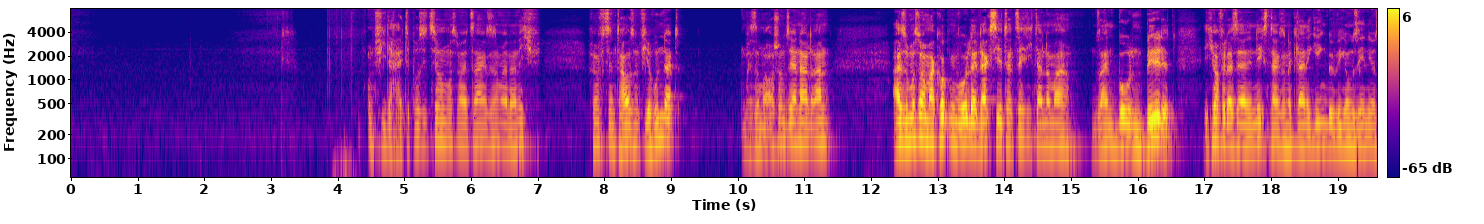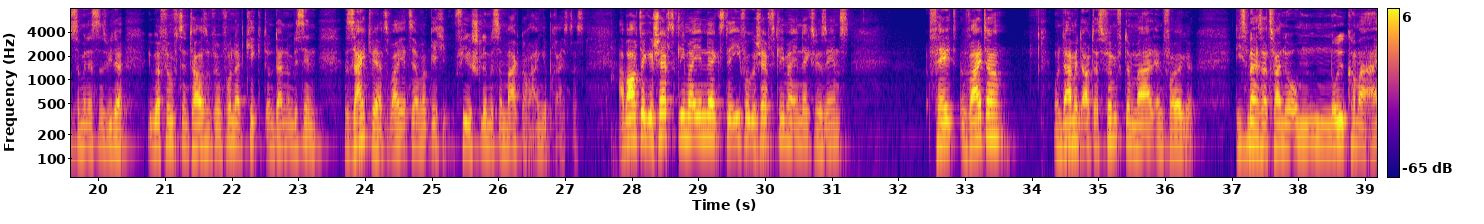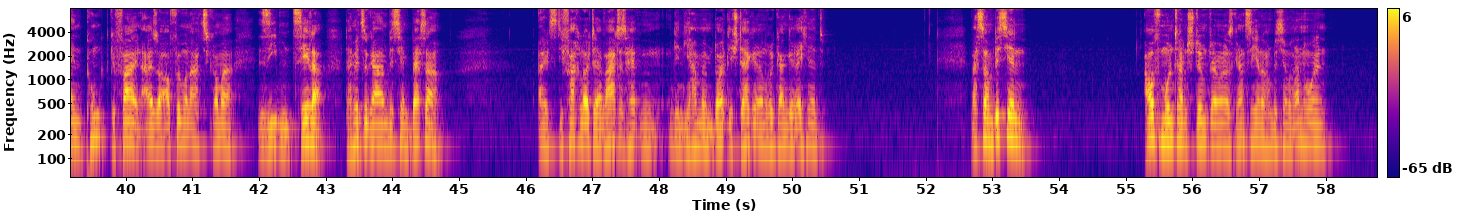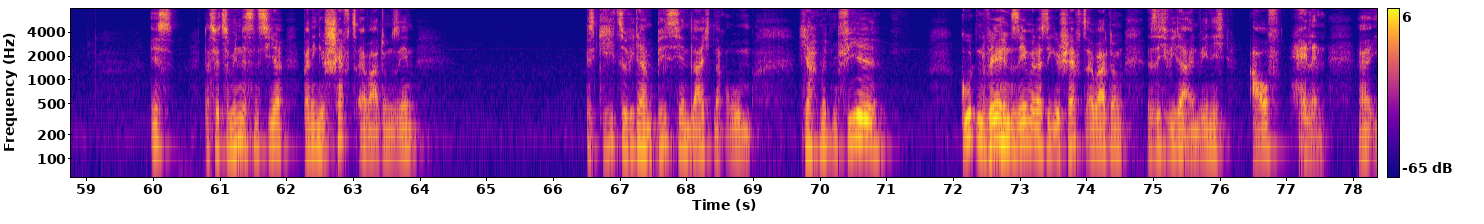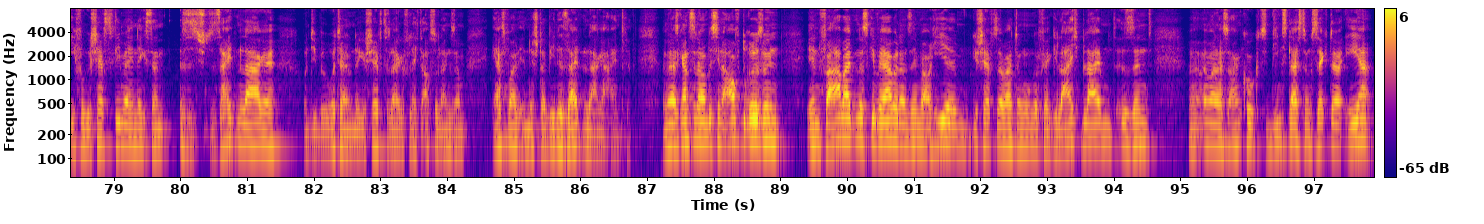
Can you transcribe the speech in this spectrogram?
Und viele Haltepositionen, muss man jetzt sagen, sind wir da nicht. 15.400, da sind wir auch schon sehr nah dran. Also muss man mal gucken, wo der DAX hier tatsächlich dann nochmal seinen Boden bildet. Ich hoffe, dass er in den nächsten Tagen so eine kleine Gegenbewegung sehen, die uns zumindest wieder über 15.500 kickt und dann ein bisschen seitwärts, weil jetzt ja wirklich viel Schlimmes im Markt auch eingepreist ist. Aber auch der Geschäftsklimaindex, der IFO Geschäftsklimaindex, wir sehen es, fällt weiter und damit auch das fünfte Mal in Folge. Diesmal ist er zwar nur um 0,1 Punkt gefallen, also auf 85,7 Zähler, damit sogar ein bisschen besser als die Fachleute erwartet hätten, denn die haben mit einem deutlich stärkeren Rückgang gerechnet. Was so ein bisschen aufmunternd stimmt, wenn wir das Ganze hier noch ein bisschen ranholen, ist, dass wir zumindest hier bei den Geschäftserwartungen sehen, es geht so wieder ein bisschen leicht nach oben. Ja, mit viel guten Willen sehen wir, dass die Geschäftserwartungen sich wieder ein wenig aufhellen. Ja, IFO Geschäftsklimaindex, dann ist es Seitenlage und die Beurteilung der Geschäftslage vielleicht auch so langsam erstmal in eine stabile Seitenlage eintritt. Wenn wir das Ganze noch ein bisschen aufdröseln in verarbeitendes Gewerbe, dann sehen wir auch hier Geschäftserwartungen ungefähr gleichbleibend sind. Wenn man das anguckt, Dienstleistungssektor eher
